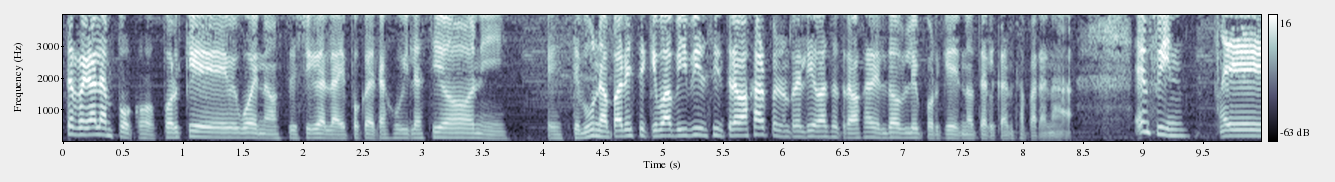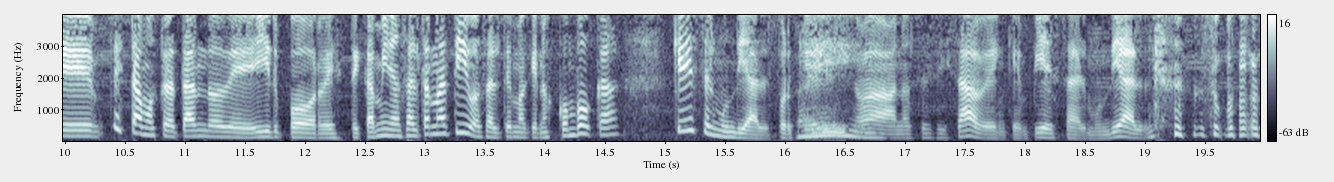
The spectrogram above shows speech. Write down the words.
te regalan poco, porque bueno, se llega la época de la jubilación y este, una parece que va a vivir sin trabajar, pero en realidad vas a trabajar el doble porque no te alcanza para nada. En fin, eh, estamos tratando de ir por este caminos alternativos al tema que nos convoca, que es el mundial, porque ah, no sé si saben que empieza el mundial. Supongo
